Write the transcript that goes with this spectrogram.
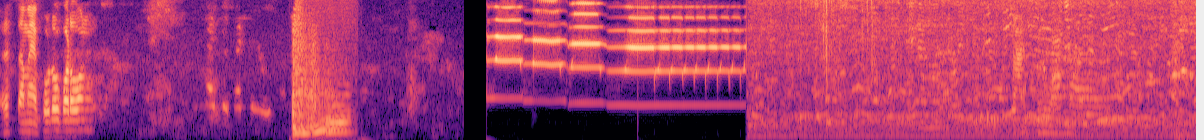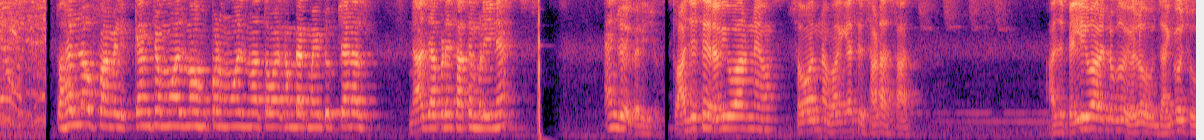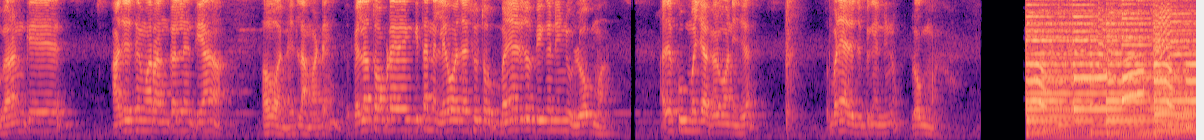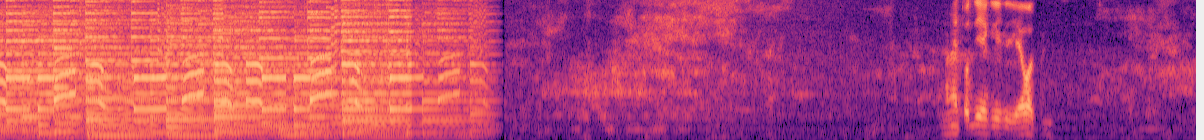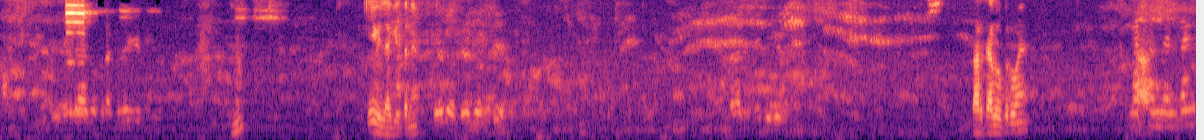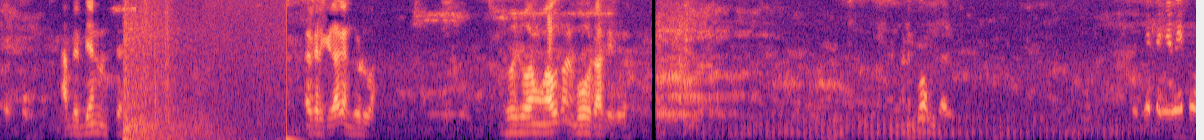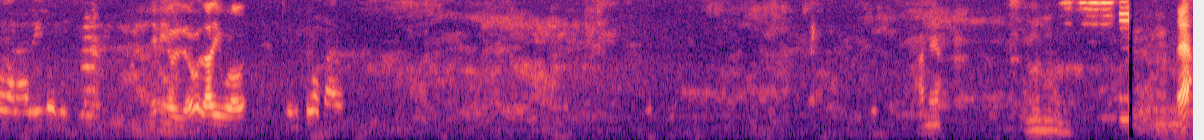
રસ્તામાં ફોટો પાડવાનો. તો હેલો ફેમિલી કેમ છો? મોજમાં હું પણ મોજમાં તો welcome back my YouTube channel ને આજે આપણે સાથે મળીને એન્જોય કરીશું. તો આજે છે રવિવારને, સવારના વાગ્યા છે સાડા સાત. આજે પહેલી વાર એટલો બધો વહેલો જાગ્યો છું, કારણ કે આજે છે મારા અંકલને ત્યાં હવન એટલા માટે. પહેલાં તો આપણે ગીતાને લેવા જઈશું તો બન્યા રહેજો બી કન્ટિન્યુ વ્લોગમાં. આજે ખૂબ મજા કરવાની છે. તો બન્યા રહેજો બી કન્ટિન્યુ વ્લોગમાં. મને તો દે એકલી લેવા ગણી? કેવી લાગી તને? તાર ચાલુ કરવું હે? આપણે બેન છે. અગર કે લાગે ને જોડવા જોવા હું આવતો ને બહુ ટ્રાફિક હોય. અને બહુ મજા આવી એની ઓલી હવે લારી વાળો આવે. અને હે?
